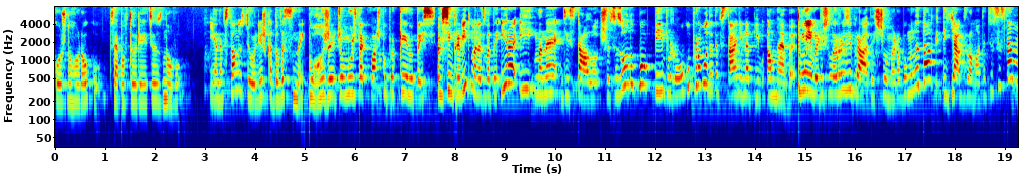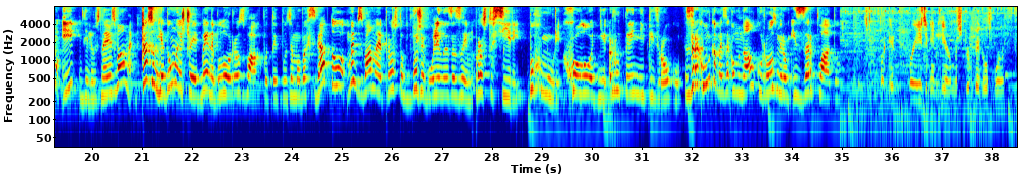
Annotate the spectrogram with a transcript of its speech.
Кожного року це повторюється знову. Я не встану з цього ліжка до весни. Боже, чому ж так важко прокинутись? Всім привіт! Мене звати Іра, і мене дістало щосезону по півроку проводити в стані напівамеби. Тому я вирішила розібрати, що ми робимо не так, як зламати цю систему, і ділюсь нею з вами. Часом я думаю, що якби не було розваг по типу зимових свят, то ми б з вами просто божеволіли за зиму. Просто сірі, похмурі, холодні, рутинні півроку з рахунками за комуналку розміром із зарплату. Frickin' freezing in here, Mr. Bigglesworth.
